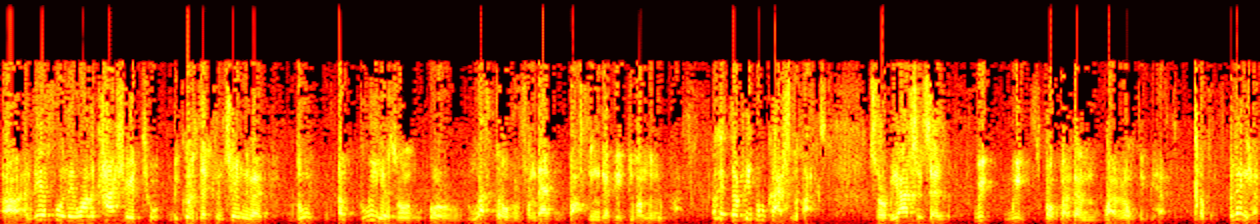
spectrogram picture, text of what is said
Uh, and therefore they want to kasher it because they're concerned about a bleeders or, or leftover from that buffing that they do on the new pots. Okay, there are people who kasher the pots. So Rabbi Yashin says, we, we spoke about them, why we don't think we have to. Okay, but anyhow,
